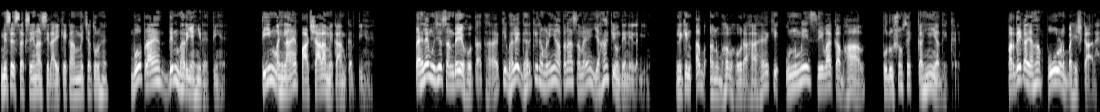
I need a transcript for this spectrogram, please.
मिसेस सक्सेना सिलाई के काम में चतुर हैं। वो प्राय दिन भर यहीं रहती हैं। तीन महिलाएँ पाठशाला में काम करती हैं। पहले मुझे संदेह होता था कि भले घर की रमणियाँ अपना समय यहाँ क्यों देने लगी, लेकिन अब अनुभव हो रहा है कि उनमें सेवा का भाव पुरुषों से कहीं अधिक है। पर्दे का यहाँ पूर्ण बहिष्कार है।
